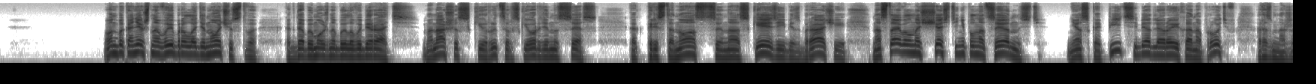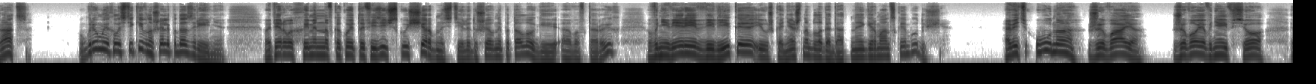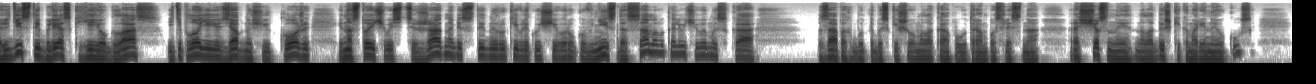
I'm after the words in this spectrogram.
Он бы, конечно, выбрал одиночество, когда бы можно было выбирать монашеский рыцарский орден СС, как крестоносцы на аскезе и безбрачии настаивал на счастье неполноценности, не оскопить себя для Рейха, а, напротив, размножаться. Угрюмые холостяки внушали подозрения. Во-первых, именно в какой-то физической ущербности или душевной патологии, а во-вторых, в неверии в великое и уж, конечно, благодатное германское будущее. А ведь Уна живая, Живое в ней все — льдистый блеск ее глаз и тепло ее зябнущей кожи и настойчивость жадно бесстыдной руки, влекущей его руку вниз до самого колючего мыска, запах будто бы скисшего молока по утрам после сна, расчесанные на лодыжке комариные укусы,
